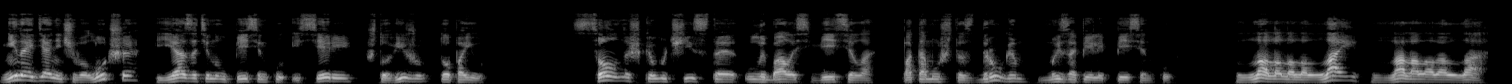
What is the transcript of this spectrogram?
Не найдя ничего лучше, я затянул песенку из серии «Что вижу, то пою». Солнышко лучистое улыбалось весело, потому что с другом мы запели песенку. Ла-ла-ла-ла-лай, ла-ла-ла-ла-ла,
